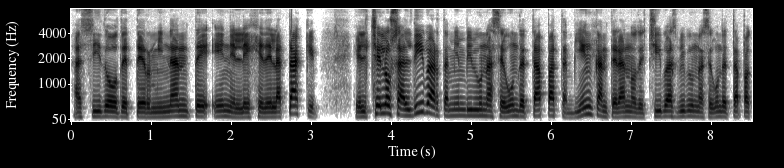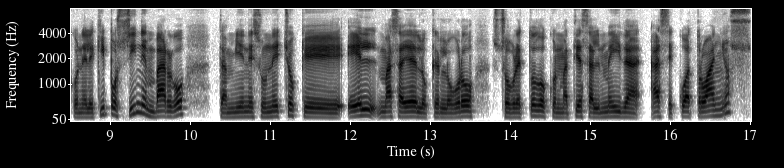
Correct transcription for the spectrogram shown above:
ha sido determinante en el eje del ataque. El Chelo Saldívar también vive una segunda etapa, también canterano de Chivas, vive una segunda etapa con el equipo. Sin embargo, también es un hecho que él, más allá de lo que logró, sobre todo con Matías Almeida hace cuatro años,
